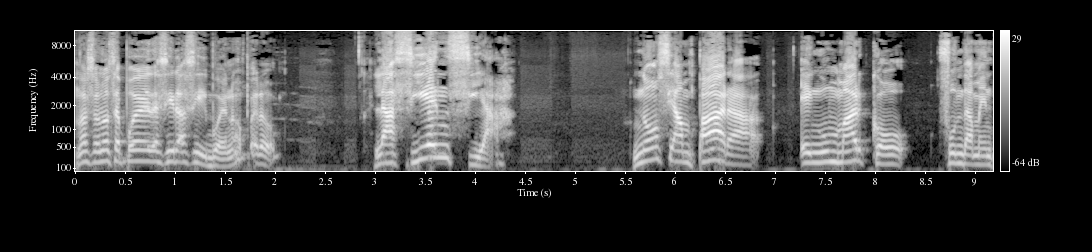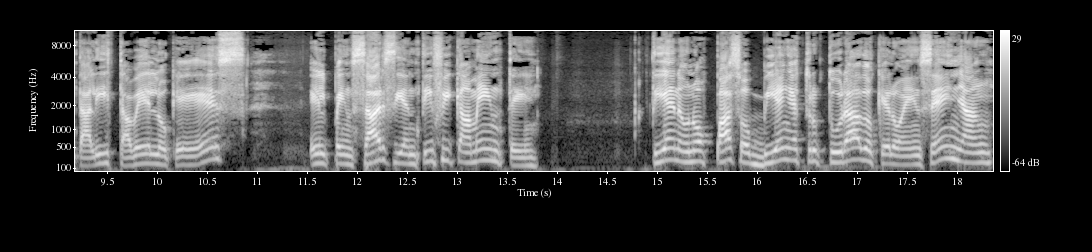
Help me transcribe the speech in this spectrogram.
No, eso no se puede decir así. Bueno, pero la ciencia no se ampara en un marco fundamentalista, ve lo que es el pensar científicamente, tiene unos pasos bien estructurados que lo enseñan,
